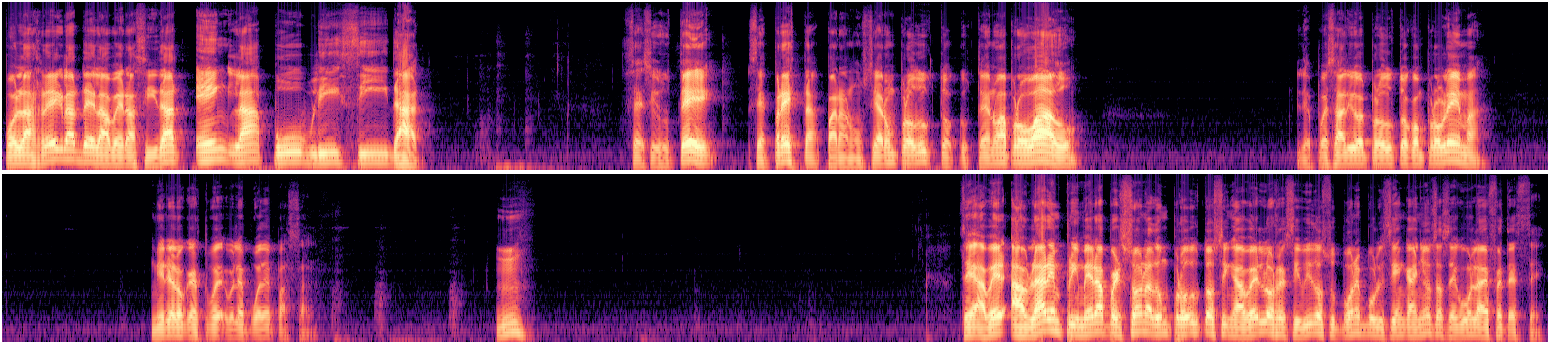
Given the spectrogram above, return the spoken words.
por las reglas de la veracidad en la publicidad si usted se presta para anunciar un producto que usted no ha probado y después salió el producto con problemas, mire lo que le puede pasar. ¿Mm? Hablar en primera persona de un producto sin haberlo recibido supone publicidad engañosa según la FTC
